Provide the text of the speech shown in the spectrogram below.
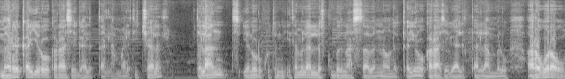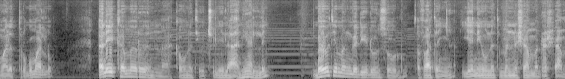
መረ ቀይሮ ከራሴ ጋር ልጣላም ማለት ይቻላል? ትላንት የኖርኩትን የተመላለስኩበትን ሀሳብና እውነት ቀይሮ ከራሴ ጋር ልጣላም ብሎ አረጎራው ማለት ትርጉም አለው? እኔ ከመርህና ከእውነቴ ውጭ ሌላ እኔ አለኝ? በህይወቴ መንገድ የሄደውን ሰው ሁሉ ጥፋተኛ የኔ እውነት መነሻ መድረሻም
